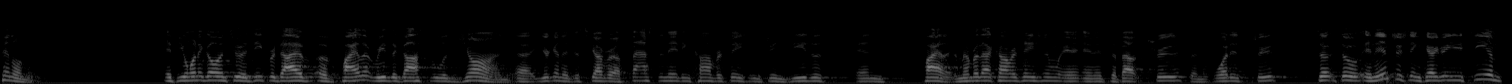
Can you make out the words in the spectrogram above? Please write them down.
penalty. If you want to go into a deeper dive of Pilate, read the Gospel of John. Uh, you're going to discover a fascinating conversation between Jesus and Pilate. Remember that conversation? And it's about truth and what is truth. So, so an interesting character. You see him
